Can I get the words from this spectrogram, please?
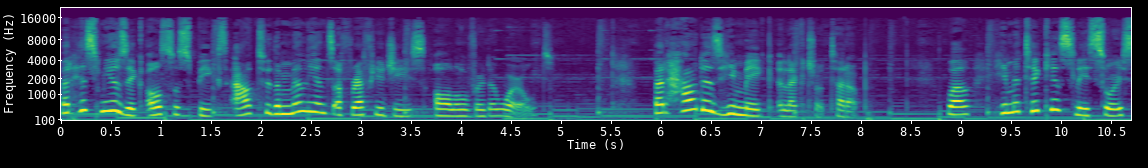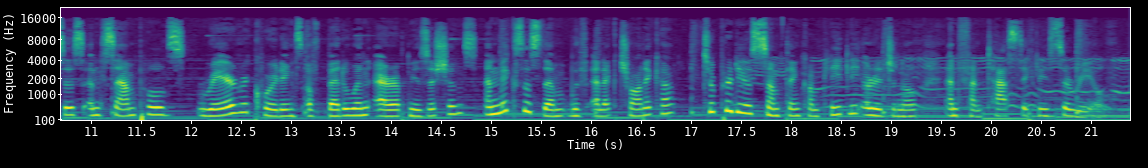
but his music also speaks out to the millions of refugees all over the world. But how does he make electro tarab? Well, he meticulously sources and samples rare recordings of Bedouin Arab musicians and mixes them with electronica to produce something completely original and fantastically surreal.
